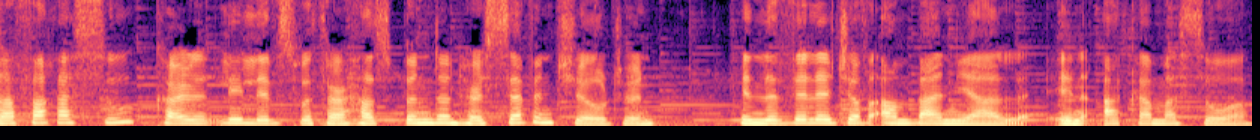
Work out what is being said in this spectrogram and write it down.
Rafarasu currently lives with her husband and her seven children in the village of Ambanyal in Akamasoa.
